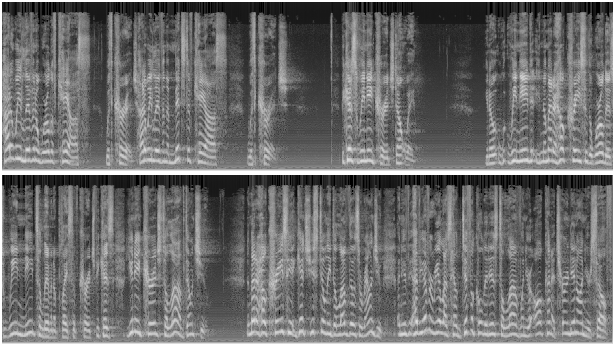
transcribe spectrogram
How do we live in a world of chaos with courage? How do we live in the midst of chaos with courage? Because we need courage, don't we? You know, we need, no matter how crazy the world is, we need to live in a place of courage because you need courage to love, don't you? No matter how crazy it gets, you still need to love those around you. And have you ever realized how difficult it is to love when you're all kind of turned in on yourself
